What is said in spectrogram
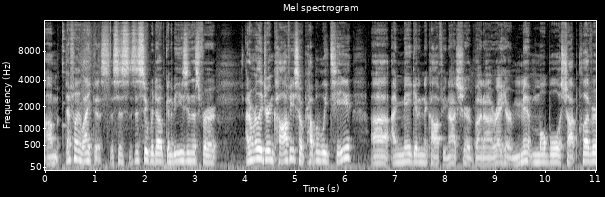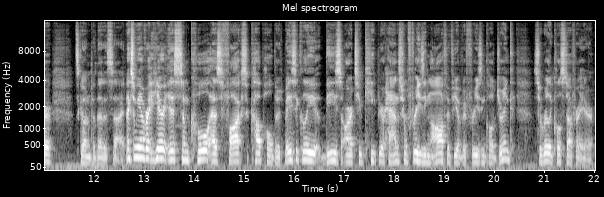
Um, definitely like this. This is this is super dope. Gonna be using this for. I don't really drink coffee, so probably tea. Uh, I may get into coffee, not sure, but uh, right here, Mint Mobile Shop Clever. Let's go and put that aside. Next we have right here is some cool as Fox cup holders. Basically, these are to keep your hands from freezing off if you have a freezing cold drink. So really cool stuff right here.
